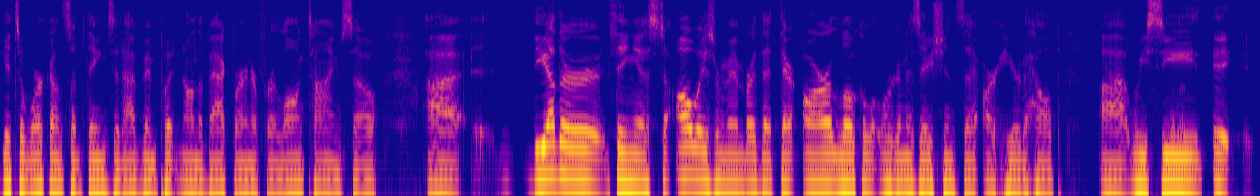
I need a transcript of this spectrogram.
get to work on some things that I've been putting on the back burner for a long time." So, uh, the other thing is to always remember that there are local organizations that are here to help. Uh, we see it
